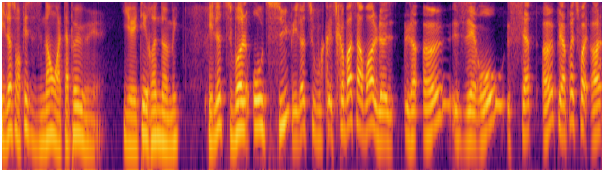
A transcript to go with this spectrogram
Et là, son fils, il dit Non, un peu, il a été renommé. Et là, tu voles au-dessus. Puis là, tu, tu commences à voir le, le 1, 0, 7, 1. Puis après, tu fais ah,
